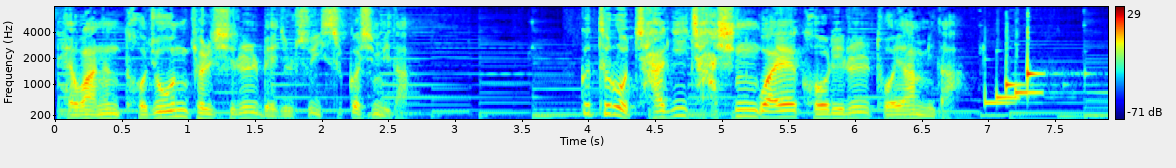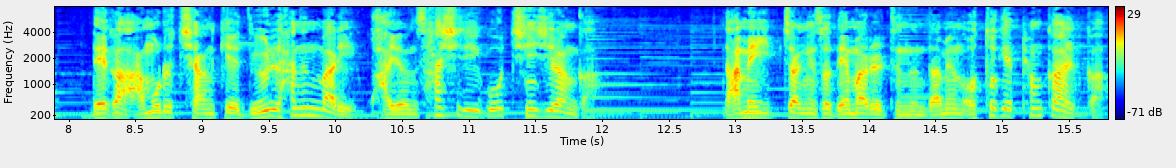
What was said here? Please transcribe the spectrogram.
대화는 더 좋은 결실을 맺을 수 있을 것입니다. 끝으로 자기 자신과의 거리를 둬야 합니다. 내가 아무렇지 않게 늘 하는 말이 과연 사실이고 진실한가? 남의 입장에서 내 말을 듣는다면 어떻게 평가할까?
